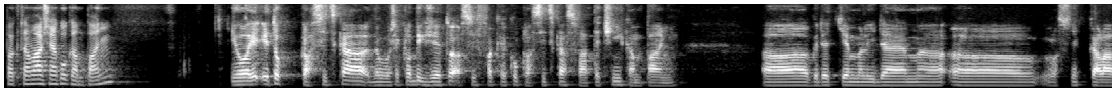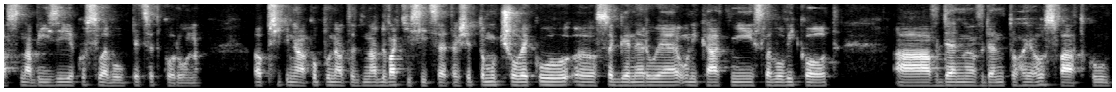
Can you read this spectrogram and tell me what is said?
Pak tam máš nějakou kampaň? Jo, je, je to klasická, nebo řekl bych, že je to asi fakt jako klasická sváteční kampaň kde těm lidem vlastně Kalas nabízí jako slevu 500 korun při nákupu na, na 2000, takže tomu člověku se generuje unikátní slevový kód a v den, v den toho jeho svátku.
